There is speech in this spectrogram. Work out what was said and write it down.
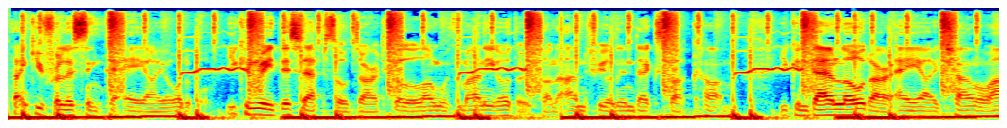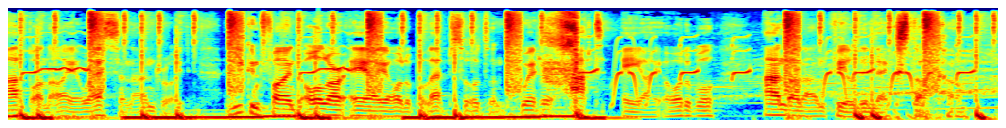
Thank you for listening to AI Audible. You can read this episode's article along with many others on AnfieldIndex.com. You can download our AI channel app on iOS and Android. And you can find all our AI Audible episodes on Twitter at AI Audible and on AnfieldIndex.com.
